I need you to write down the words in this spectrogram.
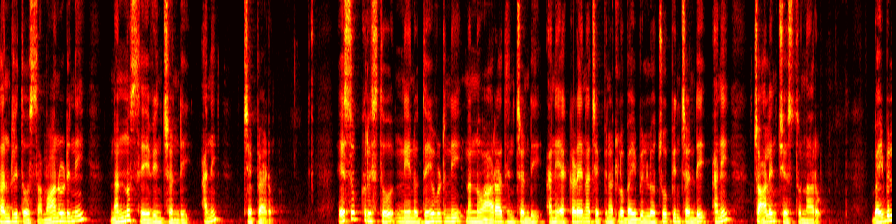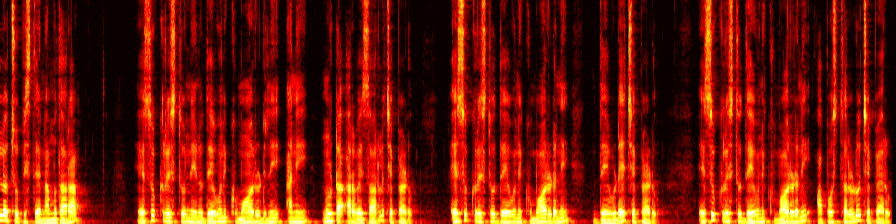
తండ్రితో సమానుడిని నన్ను సేవించండి అని చెప్పాడు. యేసుక్రీస్తు నేను దేవుడిని నన్ను ఆరాధించండి అని ఎక్కడైనా చెప్పినట్లు బైబిల్లో చూపించండి అని ఛాలెంజ్ చేస్తున్నారు. బైబిల్లో చూపిస్తే నమ్ముతారా? యేసుక్రీస్తు నేను దేవుని కుమారుడిని అని నూట అరవై సార్లు చెప్పాడు. యేసుక్రీస్తు దేవుని కుమారుడని దేవుడే చెప్పాడు. యేసుక్రీస్తు దేవుని కుమారుడని అపోస్తలుడు చెప్పారు.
